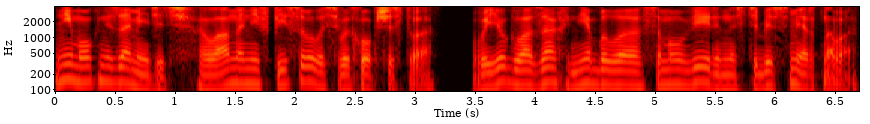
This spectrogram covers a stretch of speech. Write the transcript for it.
не мог не заметить, Лана не вписывалась в их общество. В ее глазах не было самоуверенности бессмертного.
